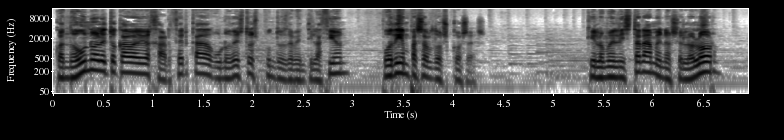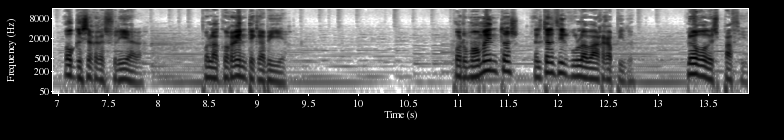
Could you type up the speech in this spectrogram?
Cuando a uno le tocaba viajar cerca de alguno de estos puntos de ventilación, podían pasar dos cosas. Que lo molestara menos el olor o que se resfriara, por la corriente que había. Por momentos el tren circulaba rápido, luego despacio.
